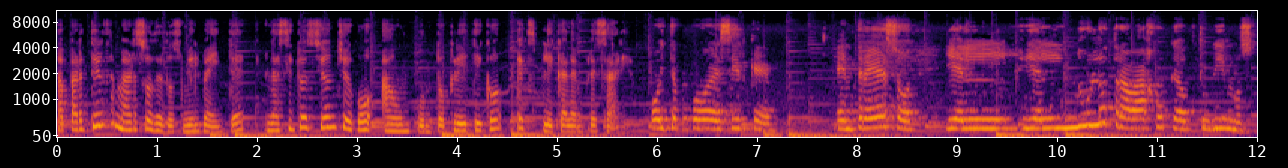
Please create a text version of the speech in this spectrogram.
A partir de marzo de 2020, la situación llegó a un punto crítico, explica el empresario. Hoy te puedo decir que entre eso y el, y el nulo trabajo que obtuvimos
